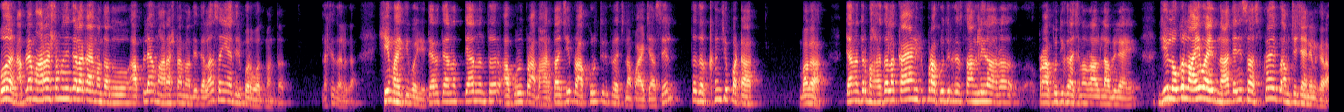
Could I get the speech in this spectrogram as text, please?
पण आपल्या महाराष्ट्रामध्ये त्याला काय म्हणतात हो? आपल्या महाराष्ट्रामध्ये त्याला सह्याद्री पर्वत म्हणतात. लक्षात आलं का? हे माहिती पाहिजे. तर त्यानं त्यानंतर आकृत भारताची प्राकृतिक रचना पाहायची असेल तर दख्खनचे पठार. बघा त्यानंतर भारताला काय आणखी प्राकृतिक चांगली प्राकृतिक रचना लाभलेली आहे? जे लोक लाईव्ह आहेत ना त्यांनी सबस्क्राईब आमचे चॅनेल करा.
